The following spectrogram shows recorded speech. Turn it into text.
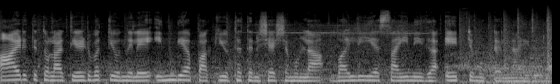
ആയിരത്തി തൊള്ളായിരത്തി എഴുപത്തിയൊന്നിലെ ഇന്ത്യ പാക് യുദ്ധത്തിന് ശേഷമുള്ള വലിയ സൈനിക ഏറ്റുമുട്ടലിനായിരുന്നു.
